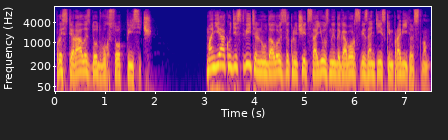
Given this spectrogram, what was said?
простиралось до 200 тысяч. Маньяку действительно удалось заключить союзный договор с византийским правительством.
